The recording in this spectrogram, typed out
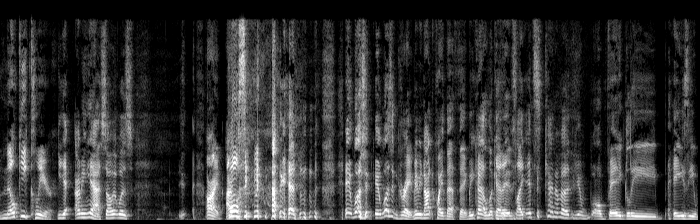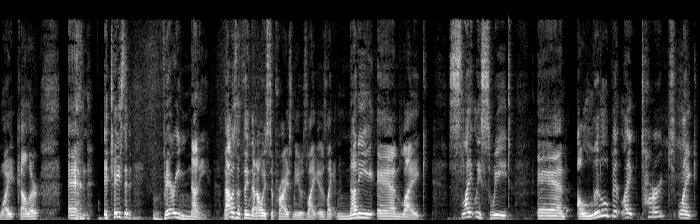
milky clear. Yeah, I mean, yeah. So it was. All right, Bull semen. again, it wasn't it wasn't great. Maybe not quite that thick, but you kind of look at it. It's like it's kind of a, you know, a vaguely hazy white color, and it tasted very nutty. That was the thing that always surprised me. It was like it was like nutty and like slightly sweet and a little bit like tart, like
